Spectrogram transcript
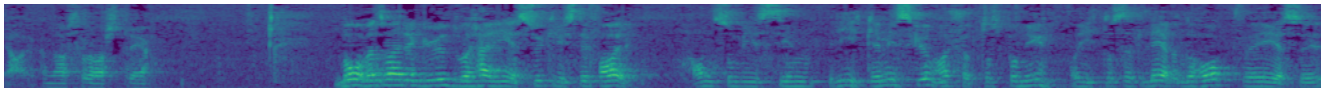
Ja, jeg kan lese fra vers 3. Lovet være Gud, vår Herre Jesu Kristi Far, Han som i sin rike miskunn har født oss på ny og gitt oss et levende håp ved Jesu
